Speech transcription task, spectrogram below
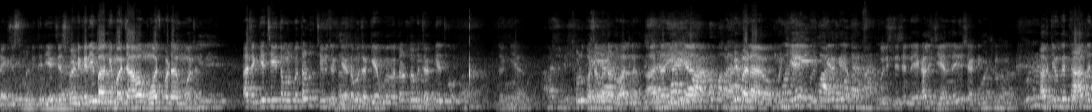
એડજસ્ટમેન્ટ કરી એડજસ્ટમેન્ટ કરી બાકી મજા આવે મોજ પડે મોજ આ જગ્યા છે એ તમને બતાડું કેવી જગ્યા તમે જગ્યા કોઈ બતાડો તમે જગ્યા જુઓ જગ્યા? થોડું હાલ ને એરિયા અમે બનાવ્યો એમાં. પોલીસ સ્ટેશન એ ખાલી જેલ સેટિંગ તો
